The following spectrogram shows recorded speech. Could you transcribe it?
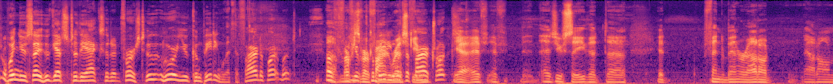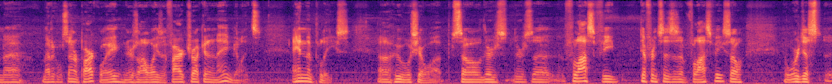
When you say who gets to the accident first, who who are you competing with? The fire department? Uh, f- Murfreesboro Fire and with Rescue. the fire trucks. Yeah, if, if as you see that uh, Fender Bender out on out on uh, Medical Center Parkway, there's always a fire truck and an ambulance, and the police uh, who will show up. So there's there's uh, philosophy differences of philosophy. So we're just uh,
